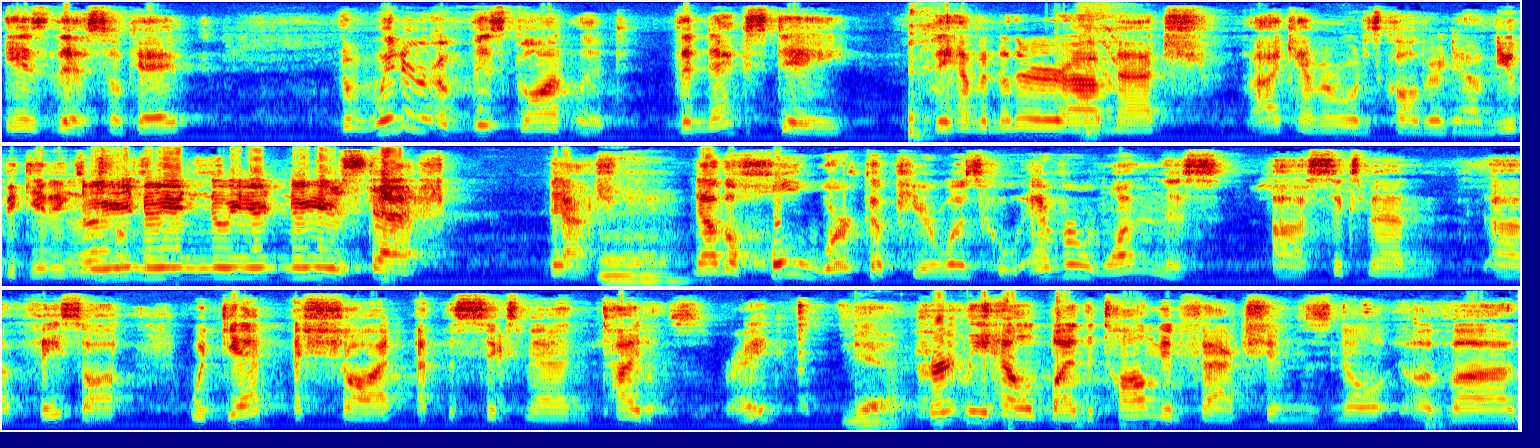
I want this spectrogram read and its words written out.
is this, okay? The winner of this gauntlet, the next day, they have another uh, match. I can't remember what it's called right now. New Beginnings New Year. New Year, New Year, New Year's Dash. Dash. Now, the whole workup here was whoever won this uh, six man uh, face off would get a shot at the six man titles, right? Yeah. currently held by the Tongan factions no, of uh,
